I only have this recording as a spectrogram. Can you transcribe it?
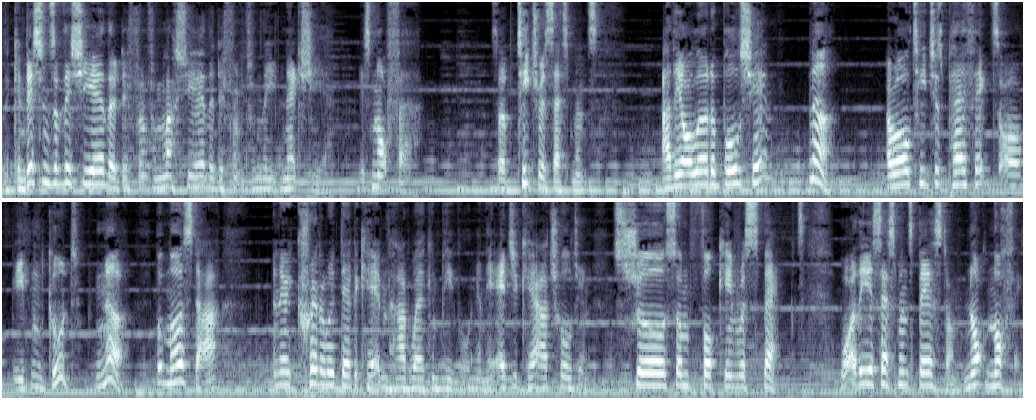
The conditions of this year, they're different from last year, they're different from the next year. It's not fair. So, teacher assessments, are they all a load of bullshit? No. Are all teachers perfect or even good? No. But most are, and they're incredibly dedicated and hardworking people, and they educate our children. Show some fucking respect. What are the assessments based on? Not nothing.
